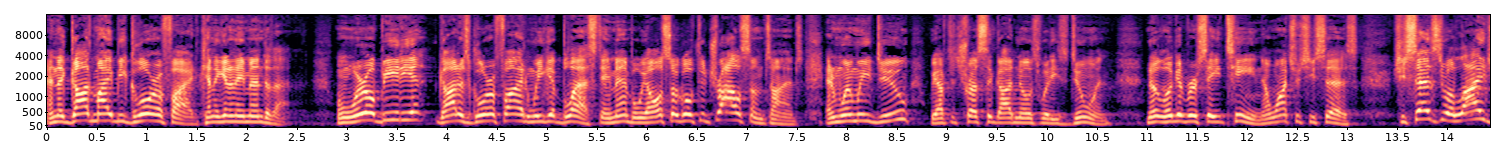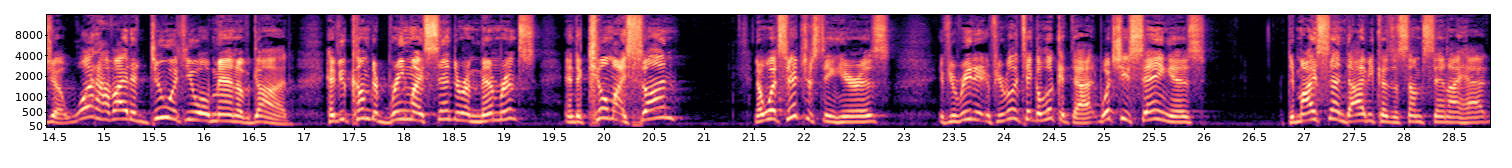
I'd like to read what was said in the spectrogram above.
and that God might be glorified. Can I get an amen to that? When we're obedient, God is glorified and we get blessed. Amen. But we also go through trials sometimes. And when we do, we have to trust that God knows what he's doing. Now, look at verse 18. Now, watch what she says. She says to Elijah, What have I to do with you, O man of God? Have you come to bring my sin to remembrance and to kill my son? Now, what's interesting here is, if you read it, if you really take a look at that, what she's saying is, Did my son die because of some sin I had?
